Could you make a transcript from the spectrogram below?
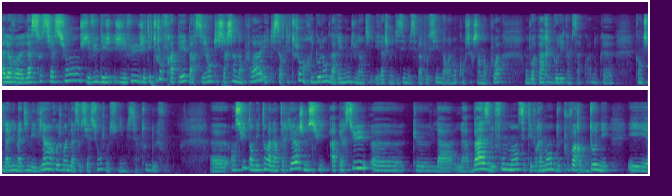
Alors euh, l'association, j'ai vu, j'ai vu, j'étais toujours frappée par ces gens qui cherchaient un emploi et qui sortaient toujours en rigolant de la réunion du lundi. Et là, je me disais, mais c'est pas possible. Normalement, quand on cherche un emploi, on doit pas rigoler comme ça, quoi. Donc, euh, quand une amie m'a dit, mais viens rejoindre l'association, je me suis dit, mais c'est un truc de fou. Euh, ensuite, en étant à l'intérieur, je me suis aperçue que la, la, base, le fondement, c'était vraiment de pouvoir donner et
